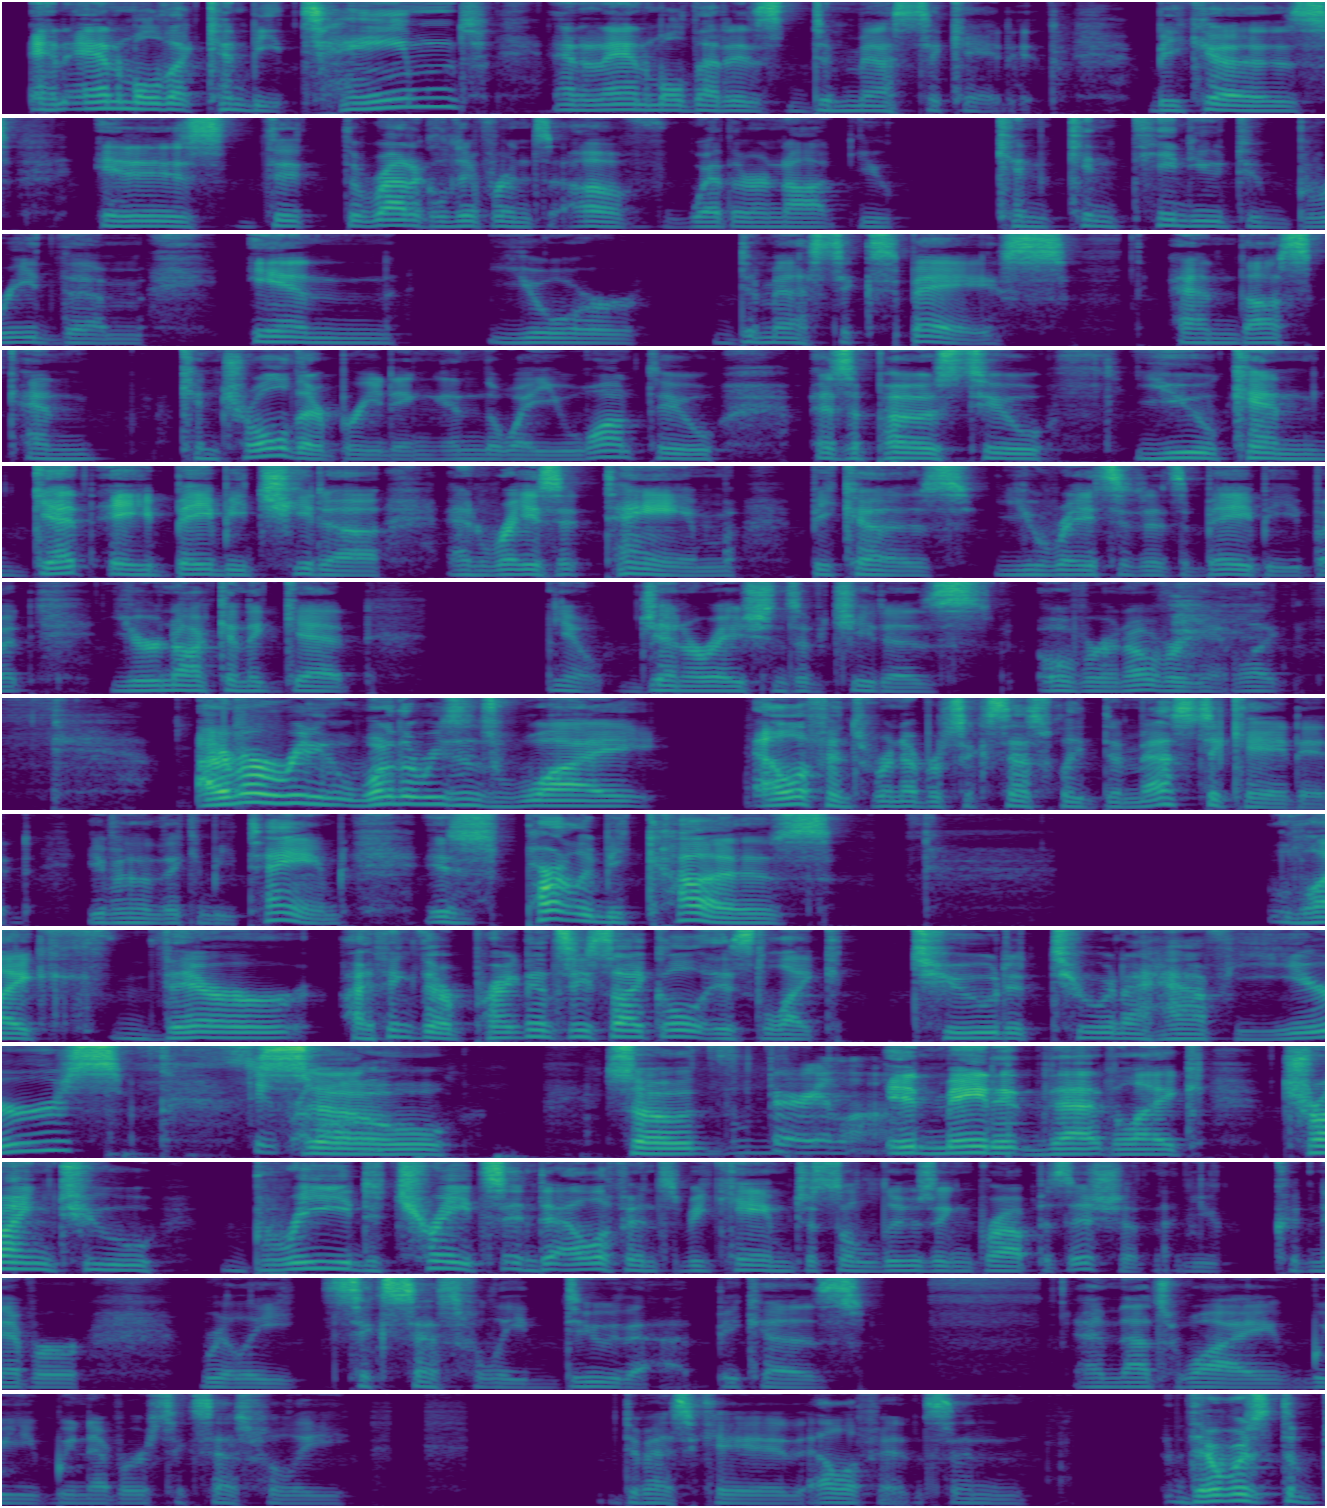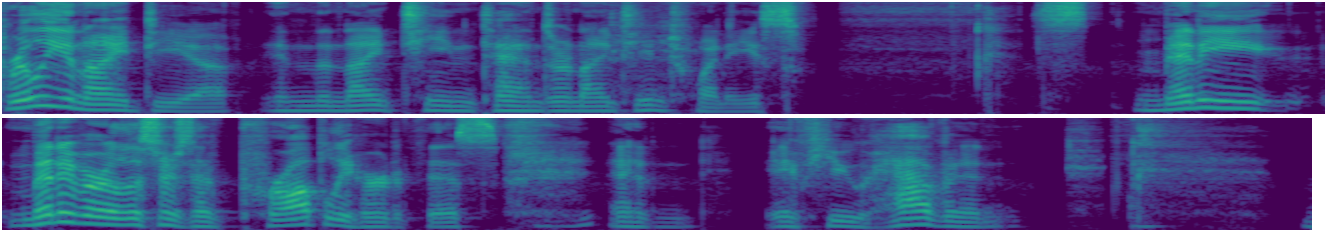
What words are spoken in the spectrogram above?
an animal that can be tamed and an animal that is domesticated because it is the, the radical difference of whether or not you can continue to breed them in your domestic space and thus can control their breeding in the way you want to as opposed to you can get a baby cheetah and raise it tame because you raise it as a baby but you're not going to get you know generations of cheetahs over and over again. Like i remember reading one of the reasons why elephants were never successfully domesticated even though they can be tamed is partly because like their i think their pregnancy cycle is like two to two and a half years Super so long. so Very long. it made it that like trying to breed traits into elephants became just a losing proposition that you could never really successfully do that because and that's why we we never successfully domesticated elephants and there was the brilliant idea in the 1910s or 1920s many many of our listeners have probably heard of this and if you haven't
